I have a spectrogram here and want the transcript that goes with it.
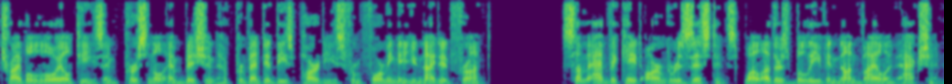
tribal loyalties and personal ambition have prevented these parties from forming a united front. Some advocate armed resistance, while others believe in nonviolent action.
